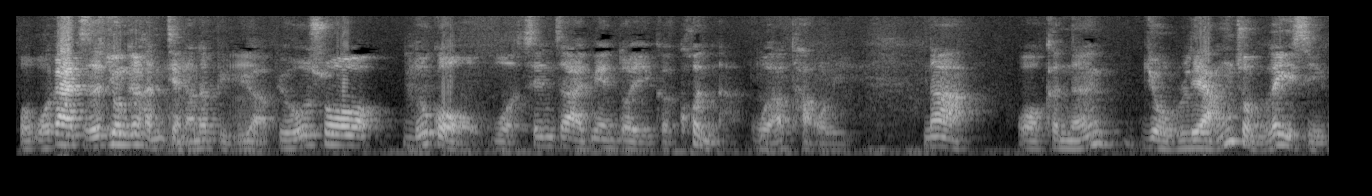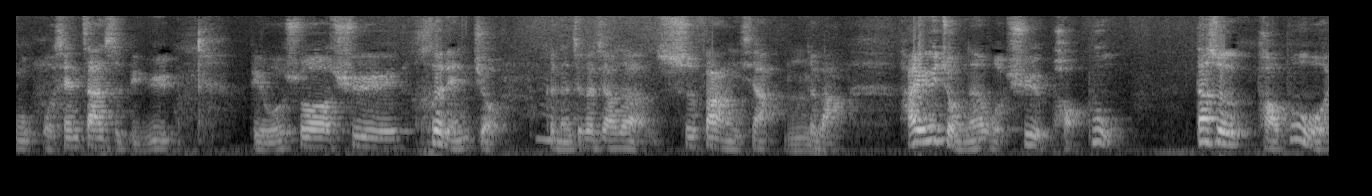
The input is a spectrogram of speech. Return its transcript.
我我刚才只是用个很简单的比喻啊，比如说，如果我现在面对一个困难，我要逃离，那我可能有两种类型，我先暂时比喻，比如说去喝点酒，可能这个叫做释放一下，对吧？还有一种呢，我去跑步，但是跑步我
